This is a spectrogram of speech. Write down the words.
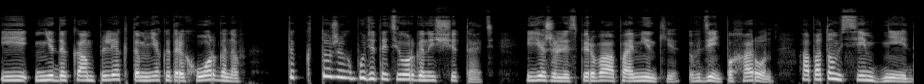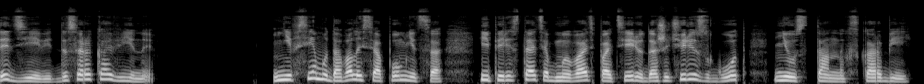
и недокомплектом некоторых органов – так кто же их будет эти органы считать, ежели сперва поминки в день похорон, а потом семь дней, до девять, до сороковины? Не всем удавалось опомниться и перестать обмывать потерю даже через год неустанных скорбей.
